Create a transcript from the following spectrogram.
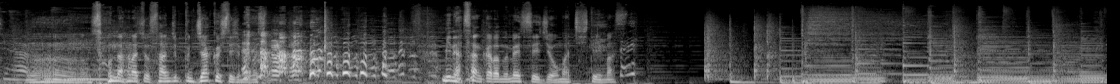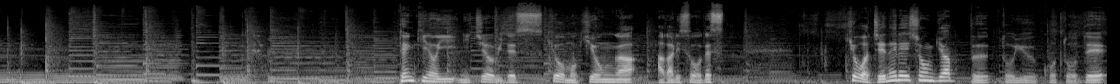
ちゃう。うん。うん、そんな話を30分弱してしまいました。皆さんからのメッセージをお待ちしています天気のいい日曜日です。今日も気温が上がりそうです。今日はジェネレーションギャップということで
